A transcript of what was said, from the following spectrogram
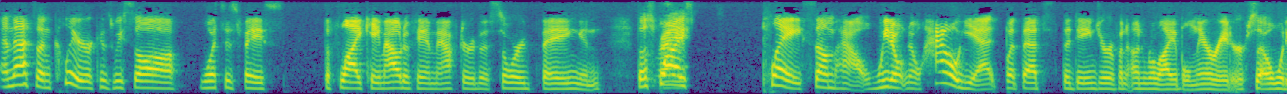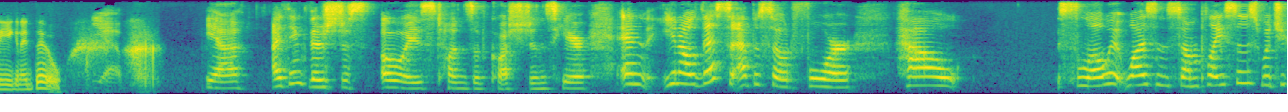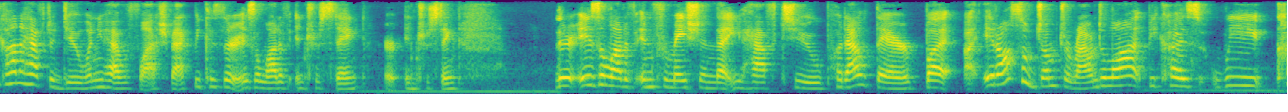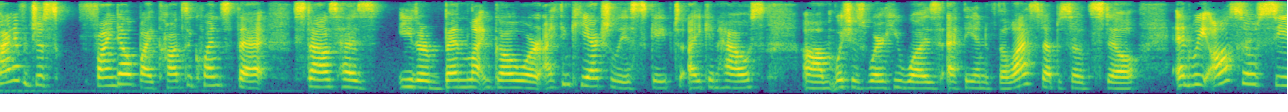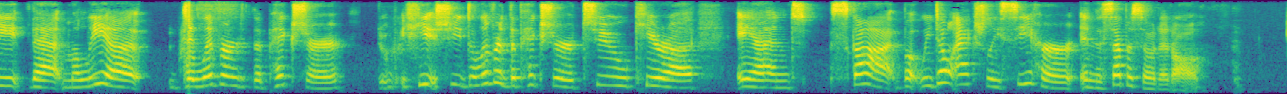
and that's unclear because we saw what's his face, the fly came out of him after the sword thing, and those flies play somehow. We don't know how yet, but that's the danger of an unreliable narrator. So what are you going to do? Yeah. Yeah. I think there's just always tons of questions here. And, you know, this episode for how slow it was in some places, which you kind of have to do when you have a flashback because there is a lot of interesting or interesting there is a lot of information that you have to put out there, but it also jumped around a lot because we kind of just find out by consequence that Stiles has either been let go or I think he actually escaped Eichen House, um, which is where he was at the end of the last episode still. And we also see that Malia delivered the picture. He she delivered the picture to Kira and Scott, but we don't actually see her in this episode at all.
